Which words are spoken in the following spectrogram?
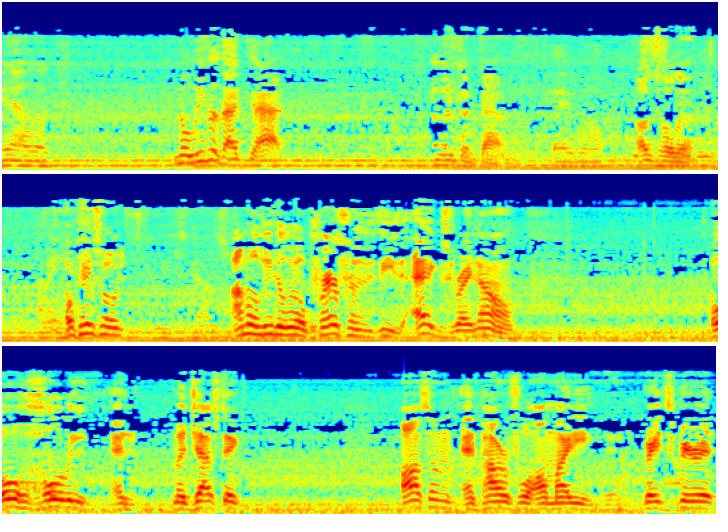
Yeah, look. No, leave it like that. I like that that. Okay, well. I'll just hold it. Okay, so I'm gonna lead a little prayer for these eggs right now. Oh, holy and majestic, awesome and powerful, Almighty, Great Spirit,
